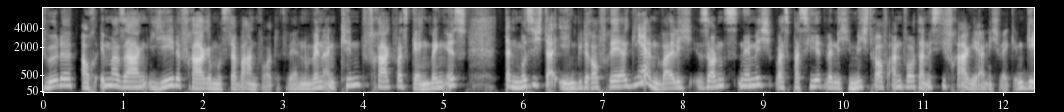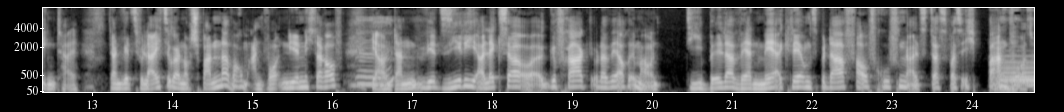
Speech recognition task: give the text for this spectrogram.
Ich würde auch immer sagen, jede Frage muss da beantwortet werden. Und wenn ein Kind fragt, was Gangbang ist, dann muss ich da irgendwie darauf reagieren, ja. weil ich sonst nämlich, was passiert, wenn ich nicht darauf antworte, dann ist die Frage ja nicht weg. Im Gegenteil. Dann wird es vielleicht sogar noch spannender. Warum antworten die denn nicht darauf? Mhm. Ja, und dann wird Siri, Alexa äh, gefragt oder wer auch immer. Und die Bilder werden mehr Erklärungsbedarf aufrufen als das, was ich beantworte.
